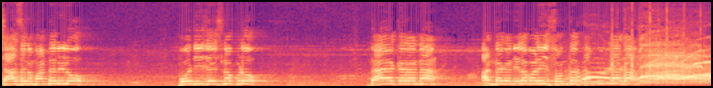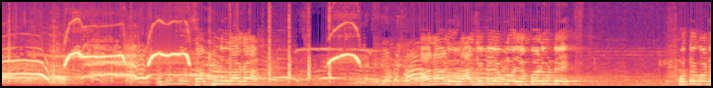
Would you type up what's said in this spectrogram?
శాసన మండలిలో పోటీ చేసినప్పుడు దయాకర్ అన్న అండగా నిలబడి సొంత తమ్ముళ్ళాగా కుటుంబ సభ్యుడులాగా ఆనాడు రాజకీయంలో ఎంబడుండి కొత్తకోట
